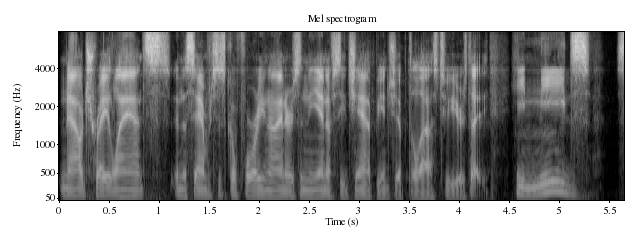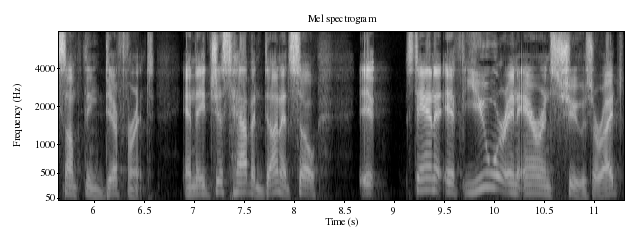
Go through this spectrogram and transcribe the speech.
now Trey Lance in the San Francisco 49ers in the NFC Championship the last two years. That he needs something different, and they just haven't done it. So, it, Stan, if you were in Aaron's shoes, all right,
